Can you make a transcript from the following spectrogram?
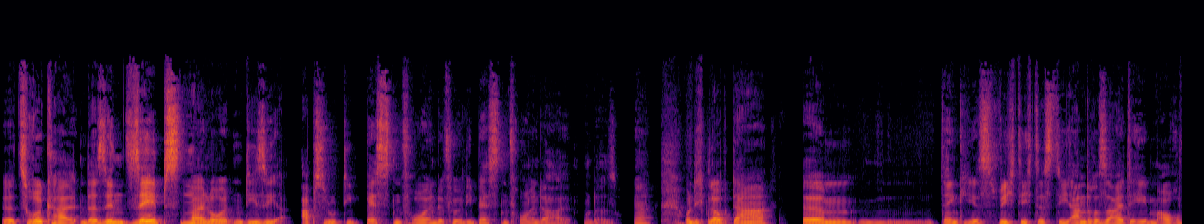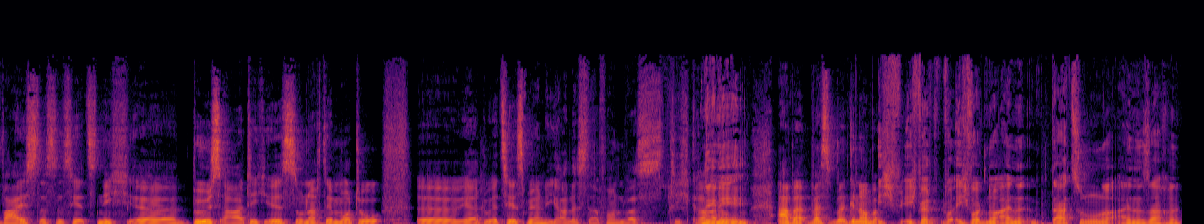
äh, zurückhaltender sind, selbst hm. bei Leuten, die sie absolut die besten Freunde für die besten Freunde halten oder so. Ja. Und ich glaube, da ähm, denke ich, ist wichtig, dass die andere Seite eben auch weiß, dass es jetzt nicht äh, bösartig ist, so nach dem Motto, äh, ja, du erzählst mir ja nicht alles davon, was dich gerade. Nee, nee. Um Aber was, genau. Ich, ich, ich wollte nur eine, dazu nur eine Sache.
